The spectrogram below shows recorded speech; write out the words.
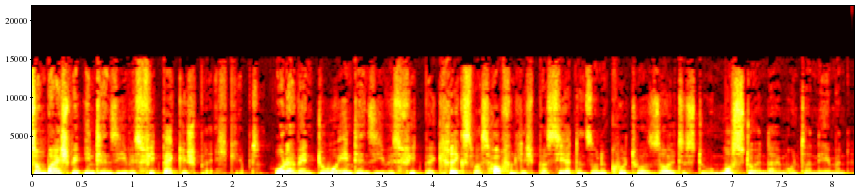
zum Beispiel intensives Feedbackgespräch gibt. Oder wenn du intensives Feedback kriegst, was hoffentlich passiert, denn so eine Kultur solltest du, musst du in deinem Unternehmen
